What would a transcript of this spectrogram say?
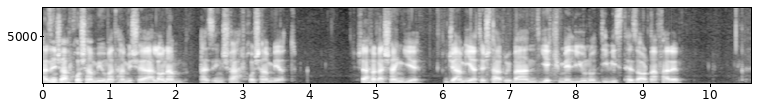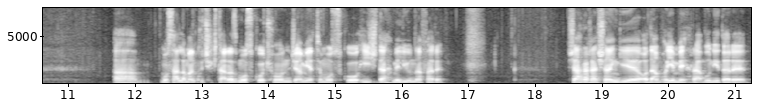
از این شهر خوشم میومد همیشه. الانم از این شهر خوشم میاد. شهر قشنگیه. جمعیتش تقریبا یک میلیون و دیویست هزار نفره. مسلما کوچکتر از مسکو چون جمعیت مسکو 18 میلیون نفره. شهر قشنگیه آدم های مهربونی داره.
